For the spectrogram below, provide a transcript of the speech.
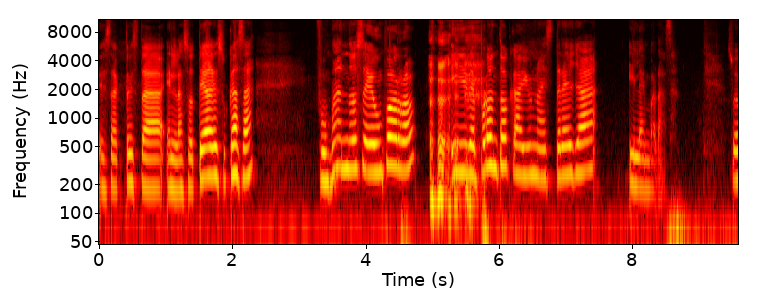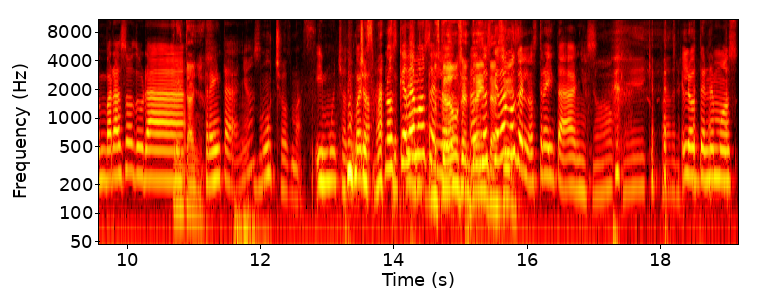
exacto, está en la azotea de su casa fumándose un porro y de pronto cae una estrella y la embaraza. Su embarazo dura 30 años. 30 años Muchos más. y muchos. Muchos bueno, más nos quedamos 30. en Nos los, quedamos en nos- 30, nos quedamos sí. en los 30 años. Ok, qué padre. Luego tenemos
